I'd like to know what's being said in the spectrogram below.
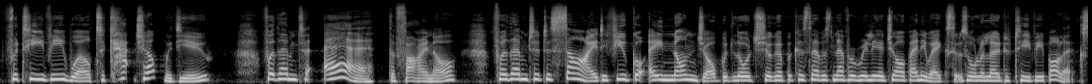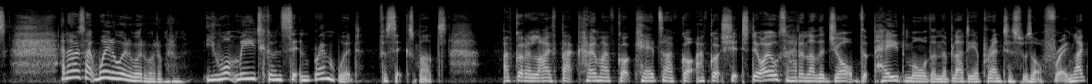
for TV World to catch up with you, for them to air the final, for them to decide if you got a non job with Lord Sugar, because there was never really a job anyway, because it was all a load of TV bollocks. And I was like, wait, wait, wait, wait, wait, wait. You want me to go and sit in Brentwood for six months? I've got a life back home. I've got kids. I've got I've got shit to do. I also had another job that paid more than the bloody apprentice was offering. Like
